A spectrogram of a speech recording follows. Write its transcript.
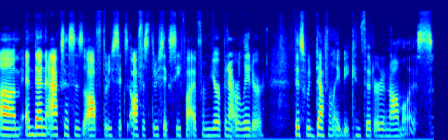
um, and then accesses Office 365 from Europe an hour later. This would definitely be considered anomalous.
